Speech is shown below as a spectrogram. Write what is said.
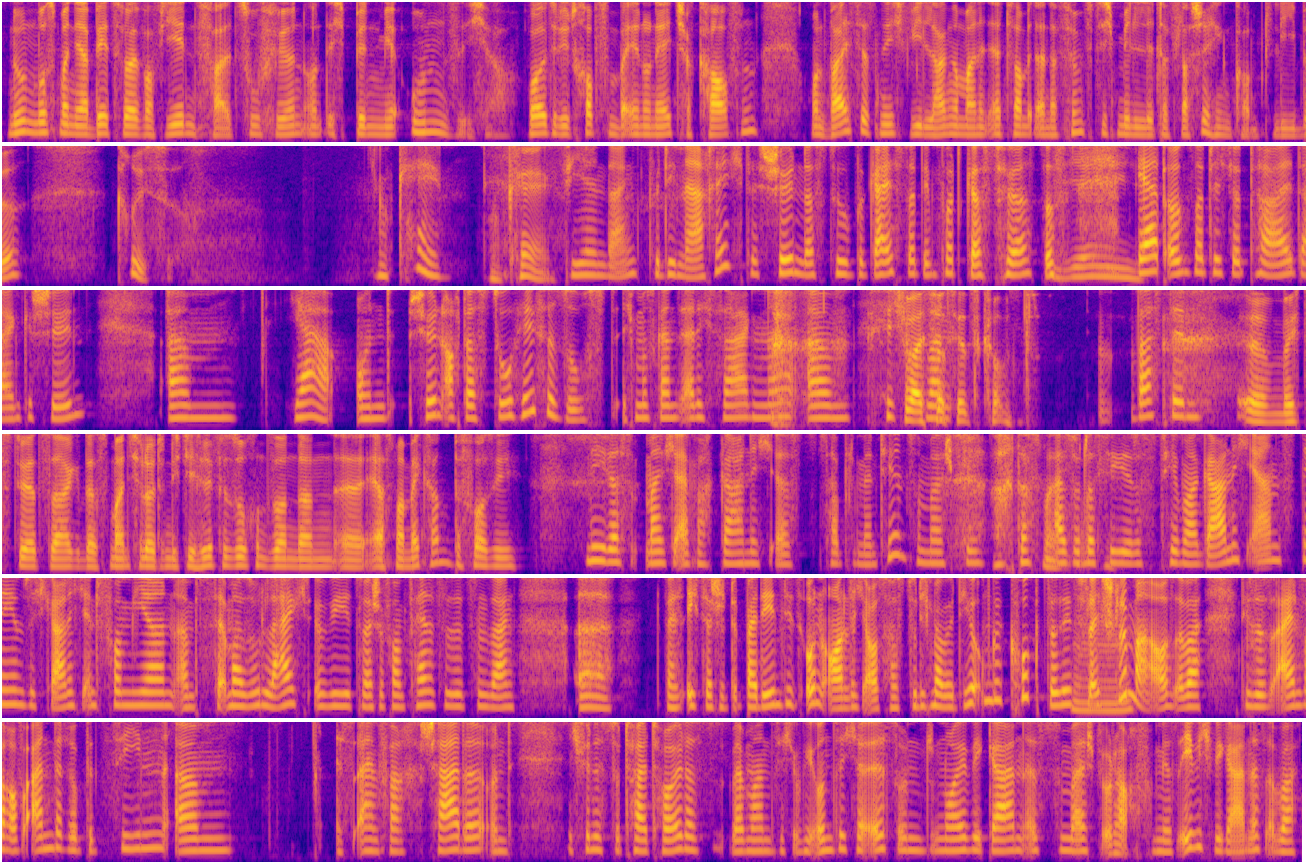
Nun muss man ja B12 auf jeden Fall zuführen und ich bin mir unsicher. Wollte die Tropfen bei InnoNature kaufen und weiß jetzt nicht, wie lange man in etwa mit einer 50 Milliliter Flasche hinkommt. Liebe Grüße. Okay, Okay. vielen Dank für die Nachricht. Schön, dass du begeistert den Podcast hörst. Das Yay. ehrt uns natürlich total. Dankeschön. Ähm, ja, und schön auch, dass du Hilfe suchst. Ich muss ganz ehrlich sagen, ne, ähm, Ich weiß, man- was jetzt kommt. Was denn? Äh, möchtest du jetzt sagen, dass manche Leute nicht die Hilfe suchen, sondern äh, erstmal meckern, bevor sie. Nee, dass manche einfach gar nicht erst supplementieren zum Beispiel. Ach, das meinst Also, du? dass Okay. sie das Thema gar nicht ernst nehmen, sich gar nicht informieren. Ähm, es ist ja immer so leicht, irgendwie zum Beispiel vorm Fenster zu sitzen und sagen, äh, weiß ich, bei denen sieht es unordentlich aus. Hast du dich mal bei dir umgeguckt? Da sieht es vielleicht Mhm. schlimmer aus. Aber dieses einfach auf andere beziehen, ähm, ist einfach schade. Und ich finde es total toll, dass wenn man sich irgendwie unsicher ist und neu vegan ist zum Beispiel, oder auch von mir aus ewig vegan ist, aber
